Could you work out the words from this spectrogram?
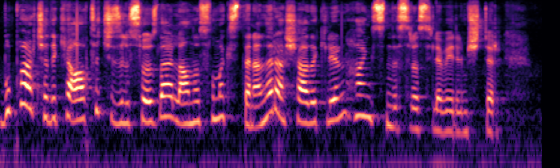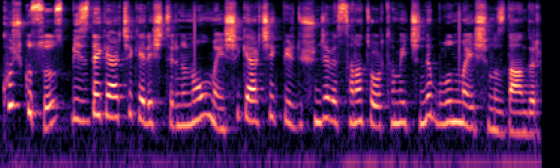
Bu parçadaki altı çizili sözlerle anlatılmak istenenler aşağıdakilerin hangisinde sırasıyla verilmiştir? Kuşkusuz bizde gerçek eleştirinin olmayışı gerçek bir düşünce ve sanat ortamı içinde bulunmayışımızdandır.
